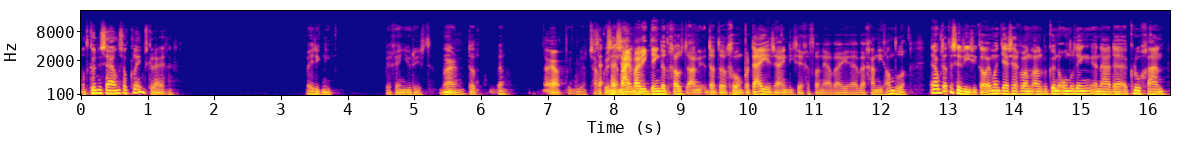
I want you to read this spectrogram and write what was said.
Want kunnen zij anders ook claims krijgen? Weet ik niet. Ik ben geen jurist. Maar dat, ja, Nou ja. dat zou Zij- kunnen. zij zijn- maar, maar ik denk dat, de grootste, dat er gewoon partijen zijn die zeggen van ja, wij, eh, wij gaan niet handelen. En ook dat is een risico. Hè? Want jij zegt van ah, we kunnen onderling naar de kroeg gaan.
